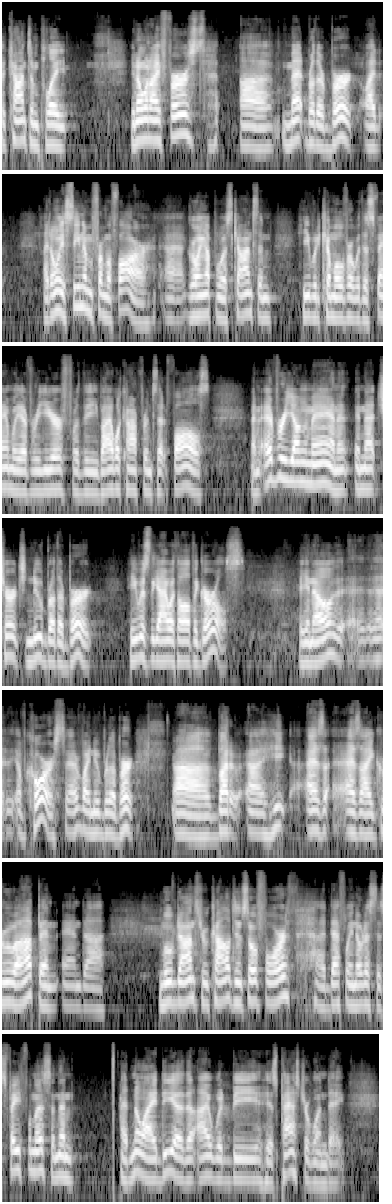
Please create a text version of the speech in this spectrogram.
To contemplate. You know, when I first uh, met Brother Burt, I'd, I'd only seen him from afar. Uh, growing up in Wisconsin, he would come over with his family every year for the Bible conference at Falls. And every young man in that church knew Brother Burt. He was the guy with all the girls. You know, uh, of course, everybody knew Brother Burt. Uh, but uh, he, as, as I grew up and, and uh, moved on through college and so forth. I definitely noticed his faithfulness and then had no idea that I would be his pastor one day.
